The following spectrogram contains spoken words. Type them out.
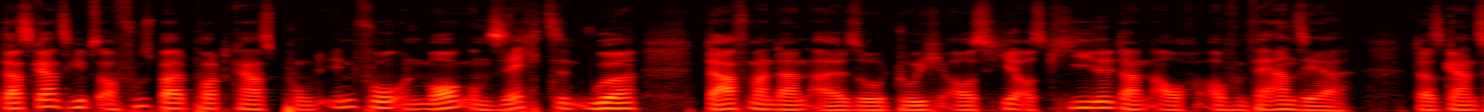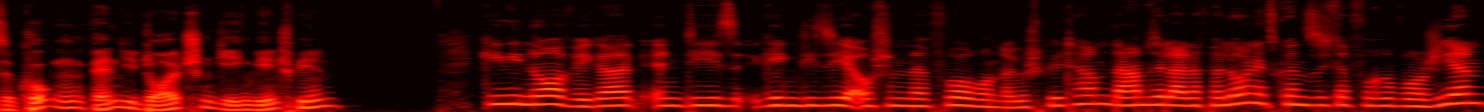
Das Ganze gibt es auf fußballpodcast.info und morgen um 16 Uhr darf man dann also durchaus hier aus Kiel dann auch auf dem Fernseher das Ganze gucken, wenn die Deutschen gegen wen spielen? Gegen die Norweger, die, gegen die sie auch schon in der Vorrunde gespielt haben. Da haben sie leider verloren, jetzt können sie sich davor revanchieren.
